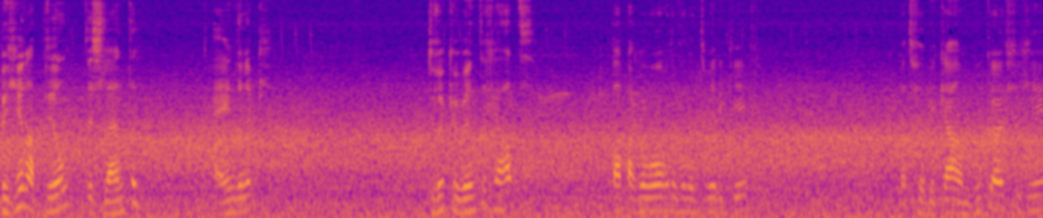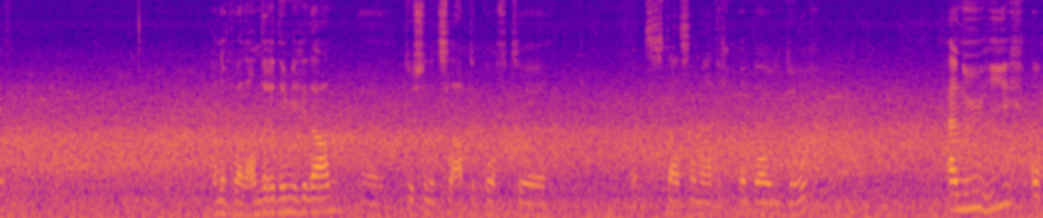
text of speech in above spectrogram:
begin april, het is lente, eindelijk. Drukke winter gehad, papa geworden voor de tweede keer. Met VBK een boek uitgegeven. En nog wat andere dingen gedaan. Uh, tussen het slaaptekort uh, wat stelselmatig opbouwde door. En nu hier op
